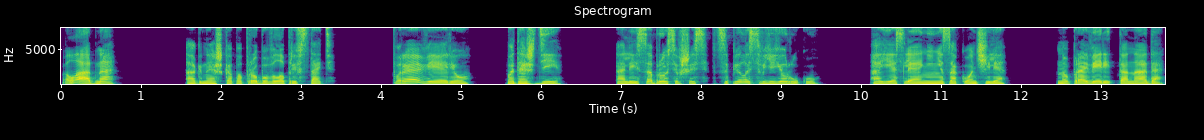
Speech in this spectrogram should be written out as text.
«Ладно». Агнешка попробовала привстать. «Проверю». «Подожди». Алиса, бросившись, вцепилась в ее руку. «А если они не закончили?» «Ну, проверить-то надо.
